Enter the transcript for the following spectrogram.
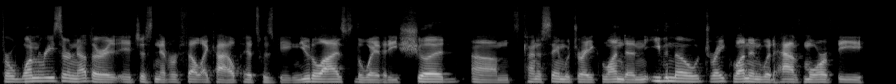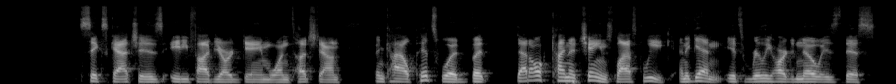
for one reason or another, it, it, just never felt like Kyle Pitts was being utilized the way that he should. Um, it's kind of same with Drake London, even though Drake London would have more of the six catches, 85 yard game, one touchdown than Kyle Pitts would. But that all kind of changed last week. And again, it's really hard to know is this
